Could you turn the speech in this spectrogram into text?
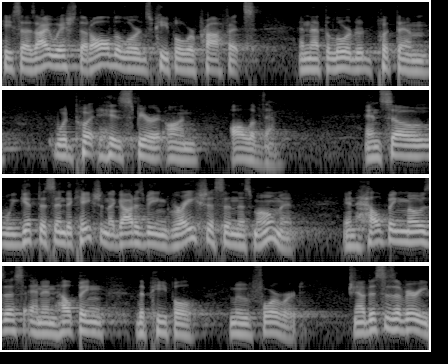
He says, I wish that all the Lord's people were prophets and that the Lord would put them, would put his Spirit on all of them. And so we get this indication that God is being gracious in this moment in helping Moses and in helping the people move forward. Now, this is a very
